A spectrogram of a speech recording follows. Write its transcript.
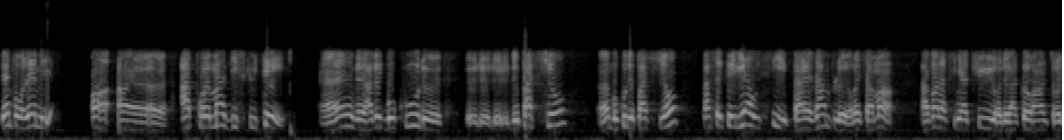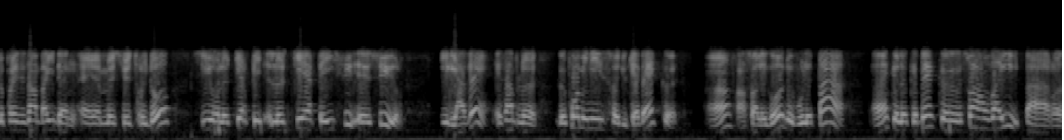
C'est un problème euh, euh, âprement discuté, hein, avec beaucoup de, passion, hein, beaucoup de passion, parce qu'il y a aussi, par exemple, récemment, avant la signature de l'accord entre le président Biden et M. Trudeau sur le tiers, le tiers pays euh, sûr, il y avait, exemple, le Premier ministre du Québec, hein, François Legault, ne voulait pas hein, que le Québec euh, soit envahi par euh,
